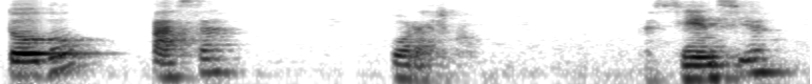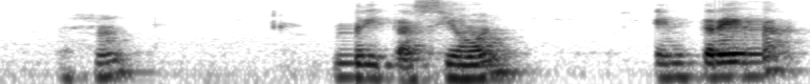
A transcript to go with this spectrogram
Todo pasa por algo. Paciencia, meditación, entrega.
